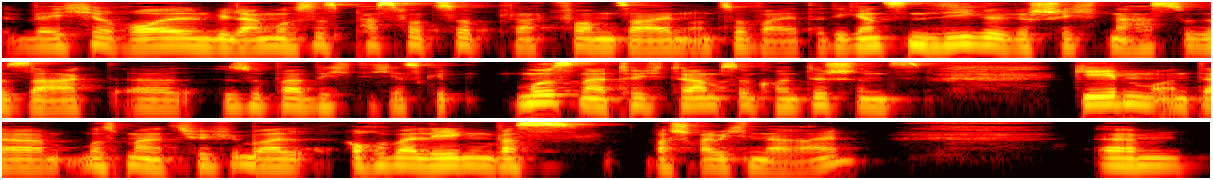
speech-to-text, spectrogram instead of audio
welche Rollen, wie lang muss das Passwort zur Plattform sein und so weiter. Die ganzen Legal-Geschichten hast du gesagt, äh, super wichtig. Es gibt, muss natürlich Terms and Conditions geben und da muss man natürlich überall auch überlegen, was, was schreibe ich denn da rein. Ähm,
